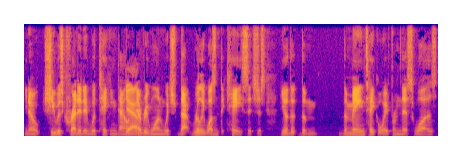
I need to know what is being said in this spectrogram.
you know, she was credited with taking down Yeah. everyone, which that really wasn't the case. It's just you know the the the main takeaway from this was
